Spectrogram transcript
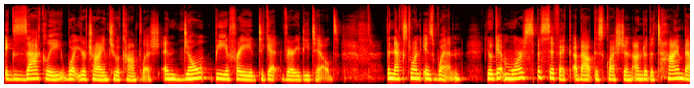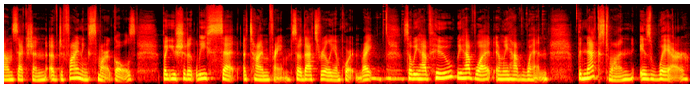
exactly what you're trying to accomplish and don't be afraid to get very detailed. The next one is when. You'll get more specific about this question under the time bound section of defining SMART goals, but you should at least set a time frame. So that's really important, right? Mm-hmm. So we have who, we have what, and we have when. The next one is where.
